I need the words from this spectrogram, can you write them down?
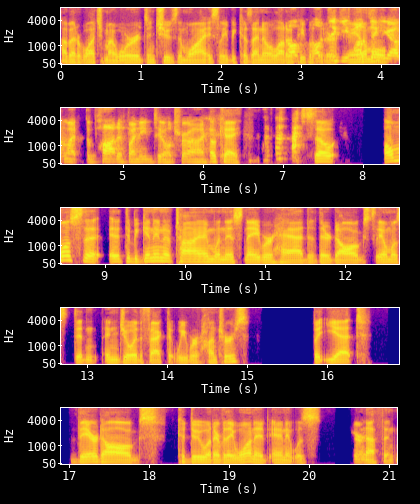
i better watch my words and choose them wisely because i know a lot of I'll, people I'll that are you. I'll animal take you out of my the pot if I need to. I'll try. okay so almost the at the beginning of time when this neighbor had their dogs they almost didn't enjoy the fact that we were hunters but yet their dogs could do whatever they wanted and it was Sure. nothing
